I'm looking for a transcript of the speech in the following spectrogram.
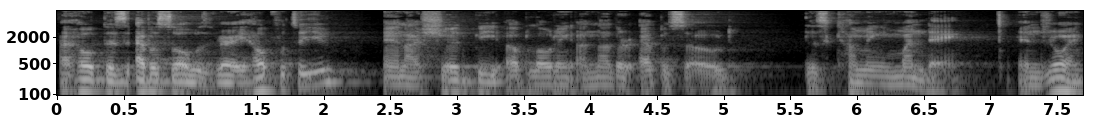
I hope this episode was very helpful to you, and I should be uploading another episode this coming Monday. Enjoy.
